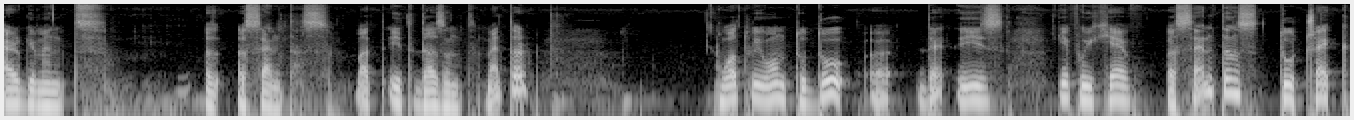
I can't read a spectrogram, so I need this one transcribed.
argument a, a sentence, but it doesn't matter what we want to do uh, that is if we have a sentence to check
